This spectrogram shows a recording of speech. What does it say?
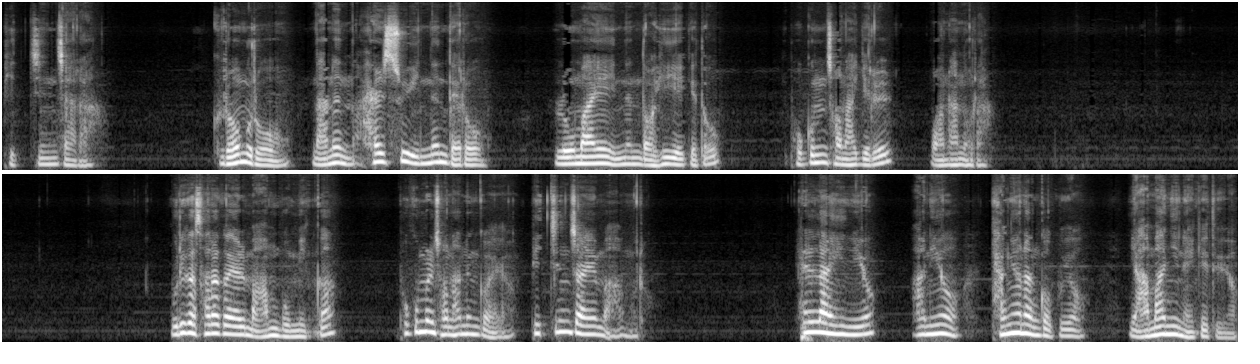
빚진 자라. 그러므로 나는 할 수 있는 대로 로마에 있는 너희에게도 복음 전하기를 원하노라. 우리가 살아가야 할 마음 뭡니까? 복음을 전하는 거예요. 빚진 자의 마음으로. 헬라인이요? 아니요. 당연한 거고요. 야만인에게도요.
